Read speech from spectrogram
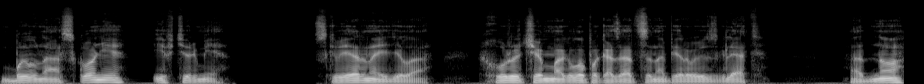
был на Асконе и в тюрьме. Скверные дела, хуже, чем могло показаться на первый взгляд. Одно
